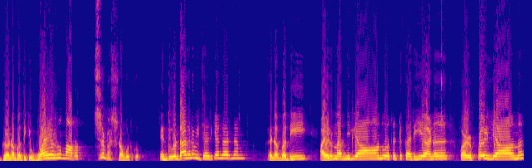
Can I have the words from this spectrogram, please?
ഗണപതിക്ക് വയറു നിറച്ച് ഭക്ഷണം കൊടുക്കും. എന്തുകൊണ്ടാണ് അങ്ങനെ വിചാരിക്കാൻ കാരണം? ഗണപതി വയറു നിറഞ്ഞില്ല എന്ന് പറഞ്ഞിട്ട് കരയാണ്. കുഴപ്പമില്ല എന്ന്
